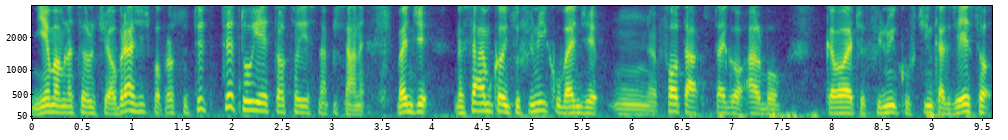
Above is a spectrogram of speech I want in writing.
Nie mam na celu Cię obrazić, po prostu ty, cytuję to, co jest napisane. Będzie na samym końcu filmiku będzie mm, fota z tego albo kawałeczek filmiku, wcinka, gdzie jest to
